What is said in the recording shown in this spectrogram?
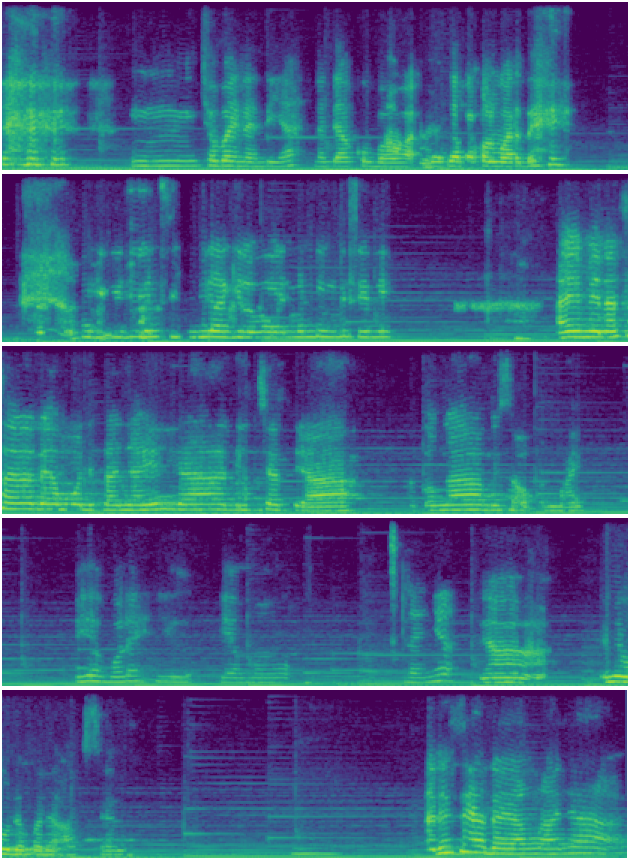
hmm, cobain nanti ya. Nanti aku bawa bapak keluar deh. Lagi sini lagi lumayan mendung di sini. Ayo saya ada yang mau ditanyain nggak di chat ya? Atau nggak bisa open mic? Iya boleh yuk yang mau nanya. Ya ini udah pada absen. Hmm. Tadi sih ada yang nanya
